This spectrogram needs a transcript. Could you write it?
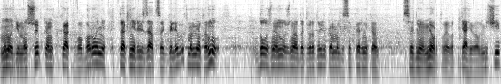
многим ошибкам, как в обороне, так и нереализация голевых моментов. Ну, должное нужно отдать вратарю команды соперника. Сегодня мертвый, вот тягивал мячи.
